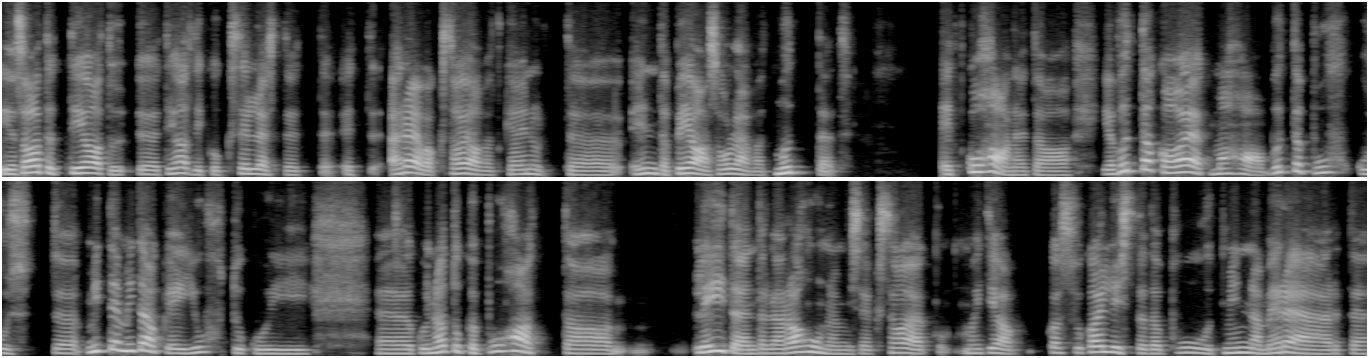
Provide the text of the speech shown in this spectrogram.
ja saada teadu, teadlikuks sellest, et, et ärevaks ajavadki ainult äh, enda peas olevad mõtted et kohaneda ja võtta ka aeg maha, võtta puhkust, mitte midagi ei juhtu, kui, kui natuke puhata, leida endale rahunemiseks aeg, ma ei tea, kasvõi kallistada puud, minna mere äärde.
